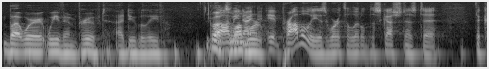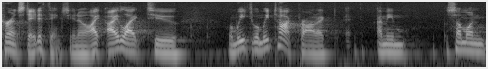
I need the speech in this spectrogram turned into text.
but we're we've improved. I do believe. Well, Well, I mean, I, it probably is worth a little discussion as to the current state of things. You know, I, I like to when we when we talk product. I mean, someone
